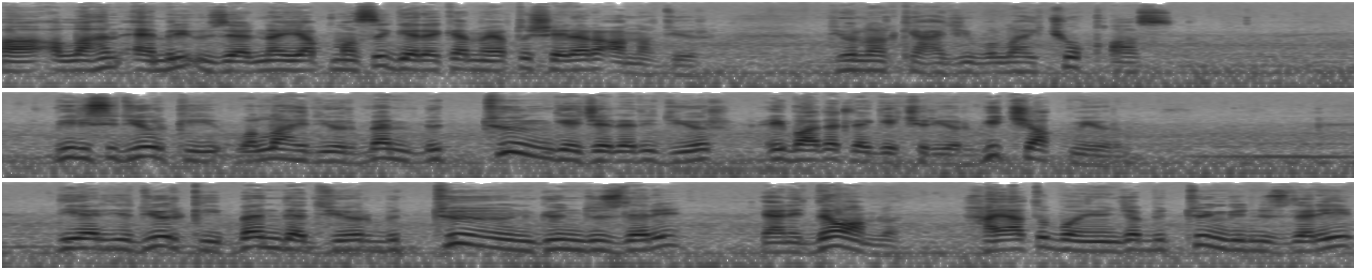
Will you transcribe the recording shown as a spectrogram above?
Allah'ın emri üzerine yapması gereken ve yaptığı şeyleri anlatıyor. Diyorlar ki acı vallahi çok az. Birisi diyor ki vallahi diyor ben bütün geceleri diyor ibadetle geçiriyorum. Hiç yatmıyorum. Diğeri diyor ki ben de diyor bütün gündüzleri yani devamlı hayatı boyunca bütün gündüzleri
